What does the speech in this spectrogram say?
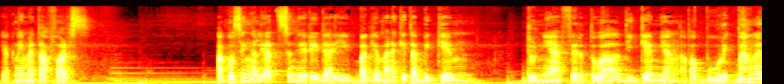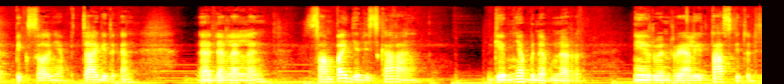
yakni metaverse. Aku sih ngelihat sendiri dari bagaimana kita bikin dunia virtual di game yang apa burik banget, pixelnya pecah gitu kan, uh, dan lain-lain, sampai jadi sekarang gamenya benar-benar niruin realitas gitu di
